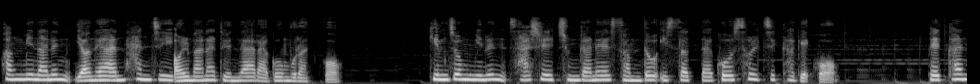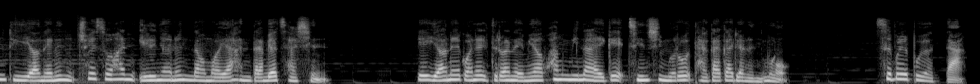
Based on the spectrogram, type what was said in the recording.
황미나는 연애한 한지 얼마나 됐나라고 물었고 김종민은 사실 중간에 썸도 있었다고 솔직하게 고 백한 뒤 연애는 최소한 1년은 넘어야 한다며 자신의 연애관을 드러내며 황미나에게 진심으로 다가가려는 모습을 보였다.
